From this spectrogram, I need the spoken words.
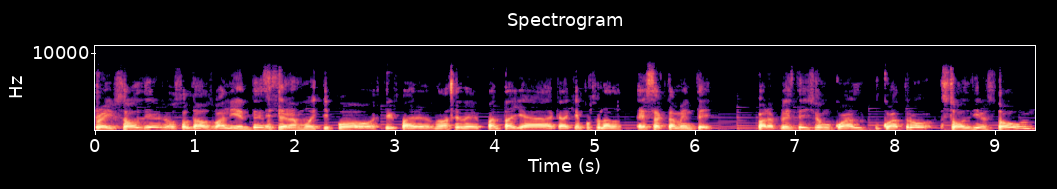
Brave Soldier o Soldados Valientes. Ese que- era muy tipo Street Fighter, ¿no? Así de pantalla cada quien por su lado. Exactamente. Para PlayStation 4, Soldier Soul,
